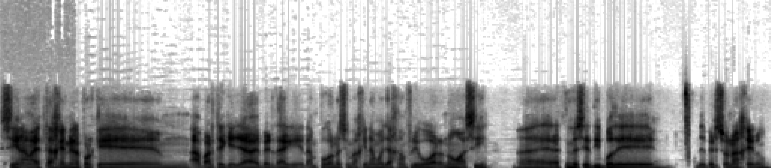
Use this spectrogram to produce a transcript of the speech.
Sí, nada más está genial porque mm, aparte que ya es verdad que tampoco nos imaginamos ya Humphrey Bogart, ¿no? Así, eh, haciendo ese tipo de, personaje, ¿no?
